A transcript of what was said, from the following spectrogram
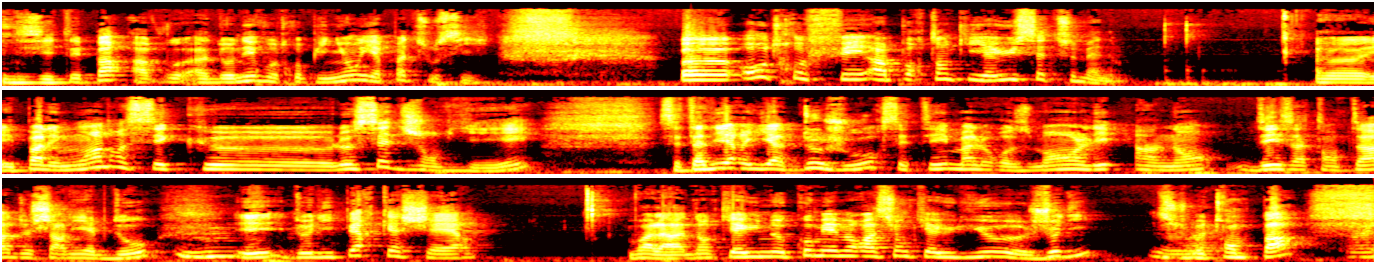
N'hésitez pas à, vous- à donner votre opinion. Il n'y a pas de souci. Euh, autre fait important qu'il y a eu cette semaine, euh, et pas les moindres, c'est que le 7 janvier, c'est-à-dire il y a deux jours, c'était malheureusement les un an des attentats de Charlie Hebdo et de l'hypercachère. Voilà, donc il y a une commémoration qui a eu lieu jeudi, si je Ouais. me trompe pas. Ouais,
